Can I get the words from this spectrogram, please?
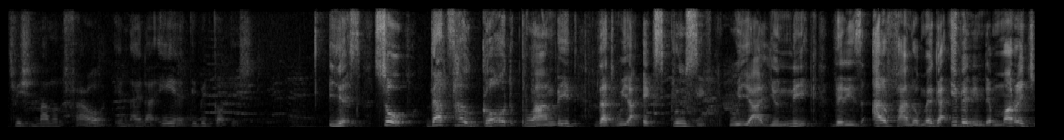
zwischen Mann und Frau in einer Ehe, die mit Gott ist. Yes. So that's how God planned it that we are exclusive. We are unique. There is Alpha and Omega, even in the marriage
